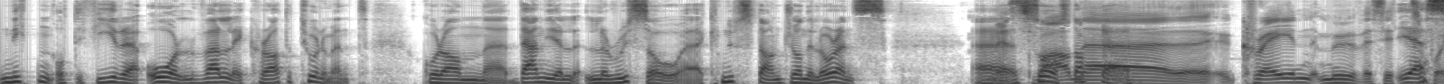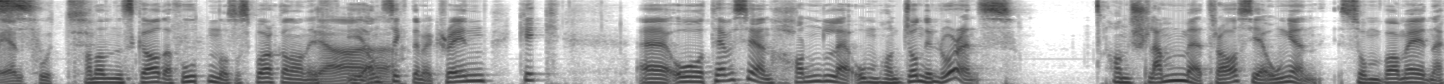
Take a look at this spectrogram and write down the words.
1984 All Valley Karate Tournament, hvor han eh, Daniel LaRusso eh, knuste han Johnny Lawrence, Med svane-crane-movet sitt Yes. på én fot. Han hadde en skada foten, og så sparka han han i, Ja. i ansiktet med crane kick. Eh, og TV-serien handler om han Johnny Lawrence. Han slemme, trasige ungen som var med i den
